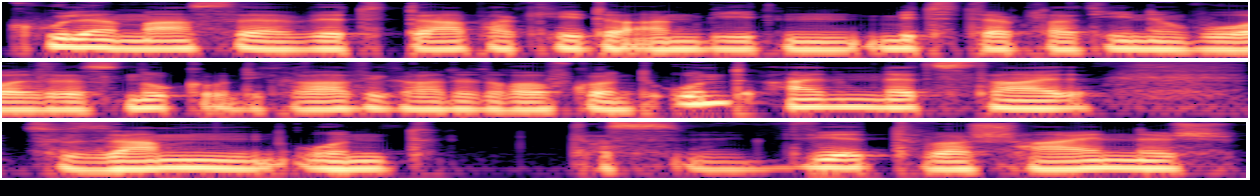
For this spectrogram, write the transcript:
Cooler Master wird da Pakete anbieten mit der Platine, wo also das NUC und die Grafikkarte draufkommt und einem Netzteil zusammen und das wird wahrscheinlich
